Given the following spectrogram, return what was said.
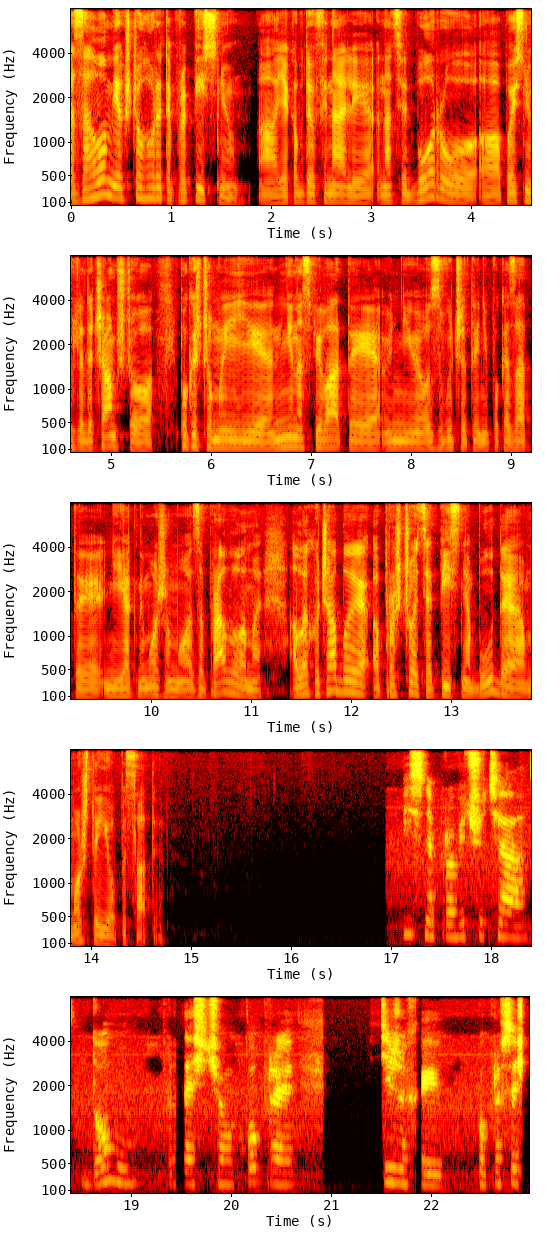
Загалом, якщо говорити про пісню, яка буде у фіналі нацвідбору, поясню глядачам, що поки що ми її ні наспівати, ні озвучити, ні показати ніяк не можемо за правилами. Але хоча би про що ця пісня буде, можете її описати. Пісня про відчуття дому, про те, що попри ті жахи, попри все, що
